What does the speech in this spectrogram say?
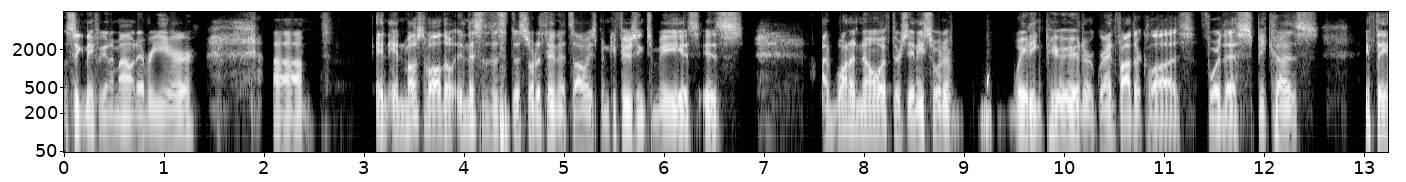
a significant amount every year. Um, and, and most of all, though, and this is the, the sort of thing that's always been confusing to me is is I'd want to know if there's any sort of waiting period or grandfather clause for this because if they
